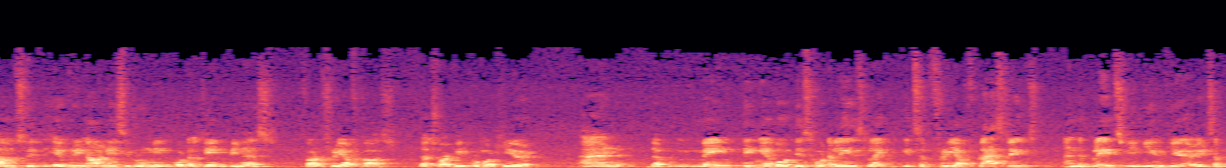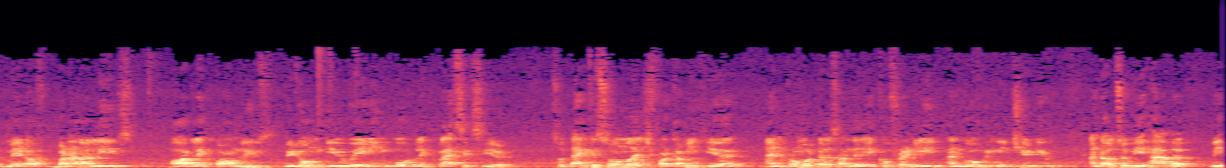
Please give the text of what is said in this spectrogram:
comes with every non-AC room in Hotel KNP Nest for free of cost. That's what we promote here. And the main thing about this hotel is like it's a free of plastics and the plates we give here it's made of banana leaves or like palm leaves. We don't give any more like plastics here. So thank you so much for coming here and promote us on the eco-friendly and go green initiative. And also we have a we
